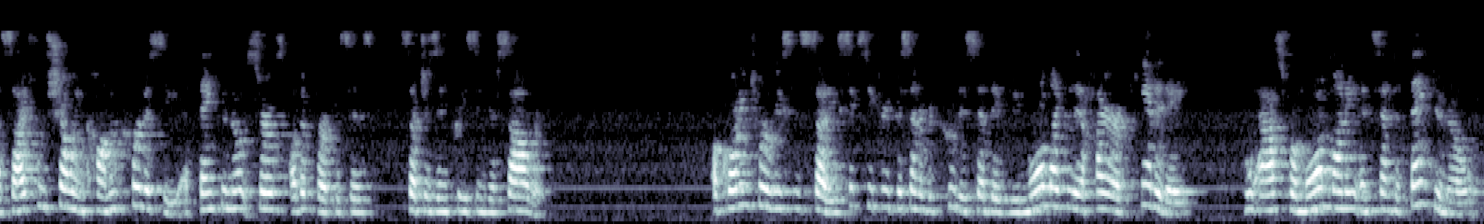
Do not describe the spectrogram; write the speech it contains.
Aside from showing common courtesy, a thank you note serves other purposes, such as increasing your salary. According to a recent study, 63% of recruiters said they'd be more likely to hire a candidate who asked for more money and sent a thank you note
